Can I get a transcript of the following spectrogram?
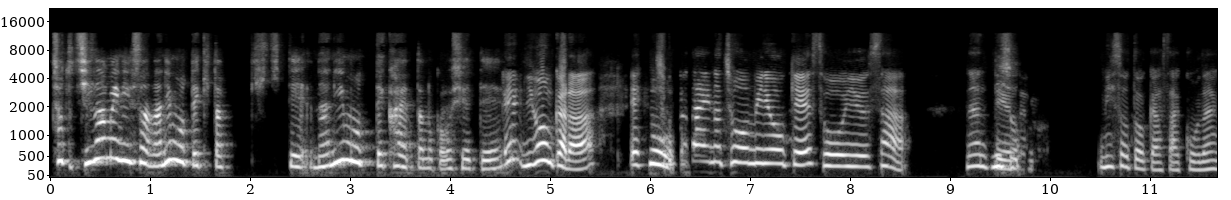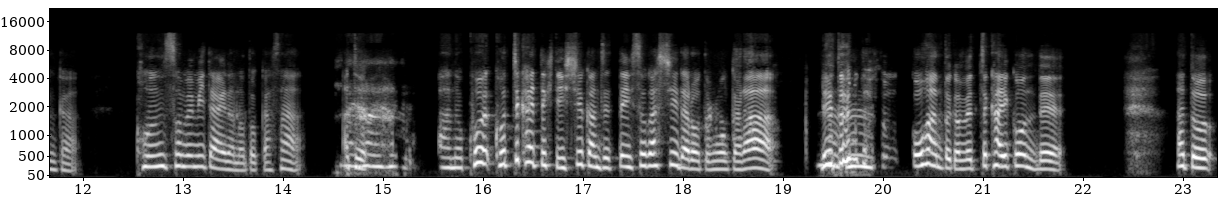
ちょっとちなみにさ、何持ってきた、来て、何持って帰ったのか教えて。え、日本から？え、食材の調味料系？そういうさ、なんていうの？味噌。とかさ、こうなんか、コンソメみたいなのとかさ、あと、はいはいはい。あの、こ、こっち帰ってきて1週間絶対忙しいだろうと思うから、レトルトご飯とかめっちゃ買い込んで、あと、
